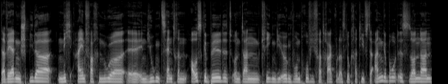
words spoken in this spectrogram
da werden Spieler nicht einfach nur äh, in Jugendzentren ausgebildet und dann kriegen die irgendwo einen Profivertrag, wo das lukrativste Angebot ist, sondern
